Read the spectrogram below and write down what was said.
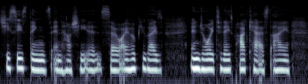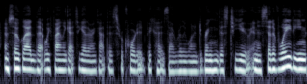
she sees things and how she is. So I hope you guys enjoy today's podcast. I am so glad that we finally got together and got this recorded because I really wanted to bring this to you. And instead of waiting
